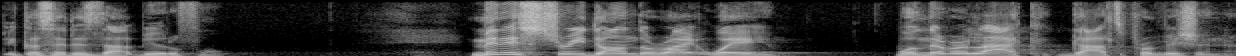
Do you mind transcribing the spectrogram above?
because it is that beautiful. Ministry done the right way will never lack God's provision.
